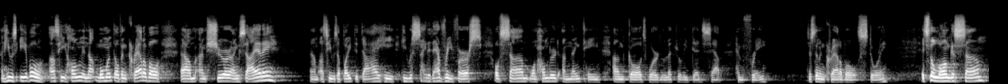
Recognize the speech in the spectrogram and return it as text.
and he was able, as he hung in that moment of incredible, um, I'm sure, anxiety, um, as he was about to die, he, he recited every verse of Psalm 119, and God's word literally did set him free. Just an incredible story. It's the longest psalm.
